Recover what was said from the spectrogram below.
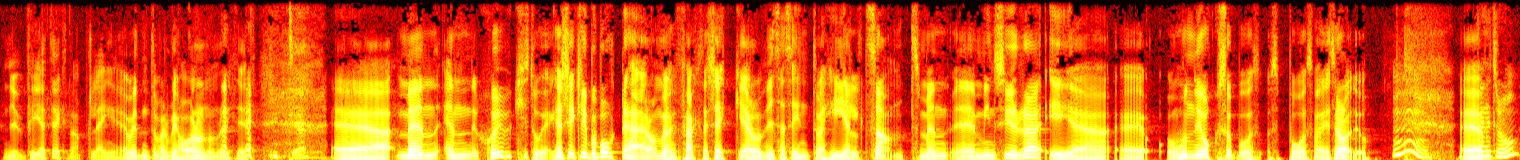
Nu vet jag knappt längre, jag vet inte var vi har honom riktigt. Eh, men en sjuk historia, kanske klipper bort det här om jag faktacheckar och visar sig inte vara helt sant. Men eh, min syrra är, eh, hon är också på, på Sveriges Radio. Mm. Vad Eh, heter hon?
